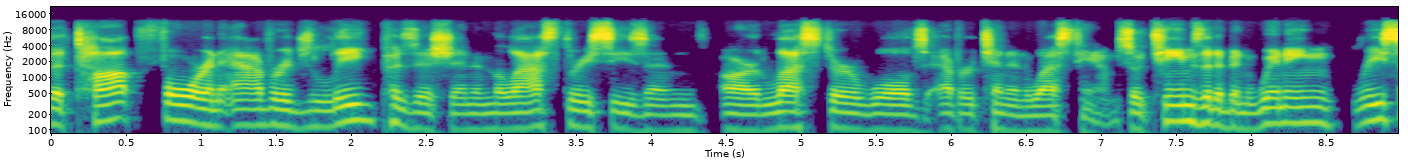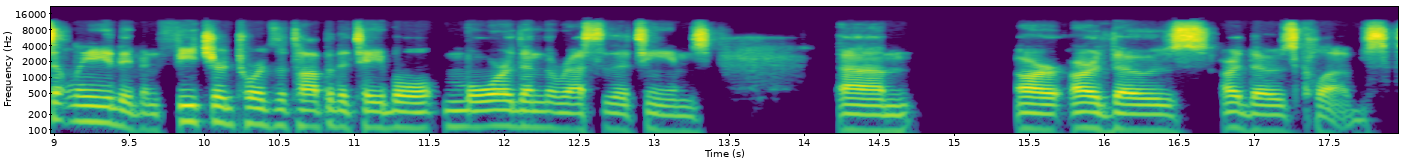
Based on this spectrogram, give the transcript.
the top four in average league position in the last three seasons are Leicester, Wolves, Everton, and West Ham. So teams that have been winning recently, they've been featured towards the top of the table more than the rest of the teams. Um, are are those are those clubs?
